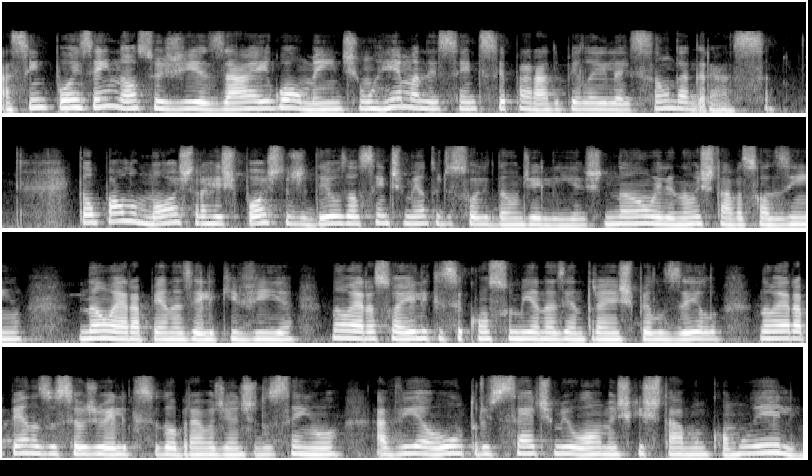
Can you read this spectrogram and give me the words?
Assim, pois, em nossos dias há igualmente um remanescente separado pela eleição da graça. Então, Paulo mostra a resposta de Deus ao sentimento de solidão de Elias. Não, ele não estava sozinho, não era apenas ele que via, não era só ele que se consumia nas entranhas pelo zelo, não era apenas o seu joelho que se dobrava diante do Senhor, havia outros sete mil homens que estavam como ele.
